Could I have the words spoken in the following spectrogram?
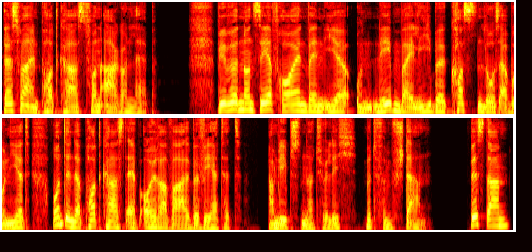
Das war ein Podcast von Argon Lab. Wir würden uns sehr freuen, wenn ihr und nebenbei Liebe kostenlos abonniert und in der Podcast-App eurer Wahl bewertet. Am liebsten natürlich mit fünf Sternen. Bis dann!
